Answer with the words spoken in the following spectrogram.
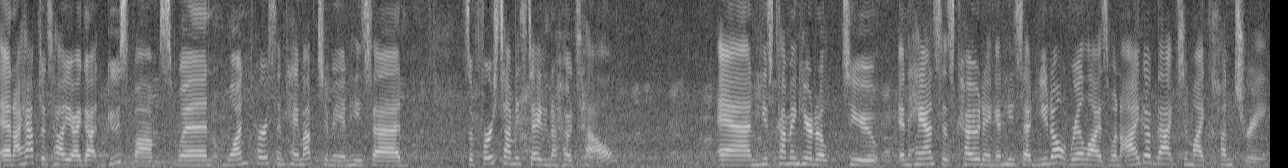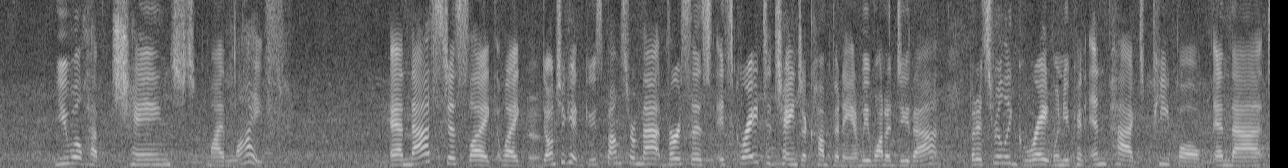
And I have to tell you, I got goosebumps when one person came up to me and he said, it's the first time he stayed in a hotel, and he's coming here to, to enhance his coding, and he said, you don't realize when I go back to my country, you will have changed my life. And that's just like, like yeah. don't you get goosebumps from that? Versus, it's great to change a company and we want to do that, but it's really great when you can impact people in that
